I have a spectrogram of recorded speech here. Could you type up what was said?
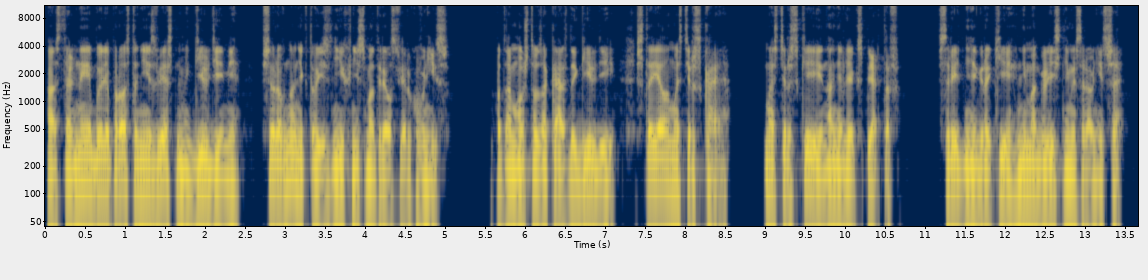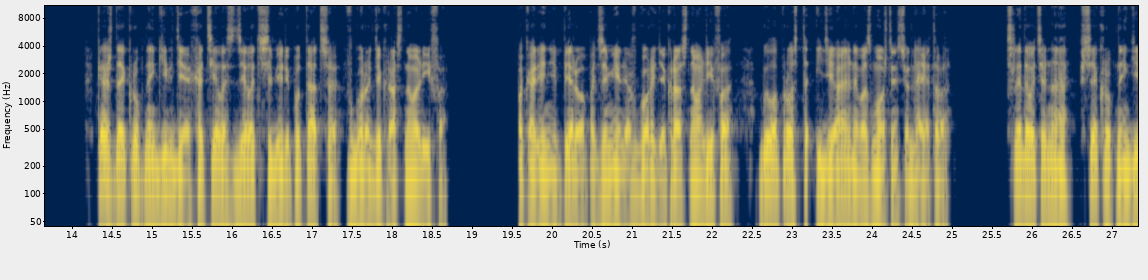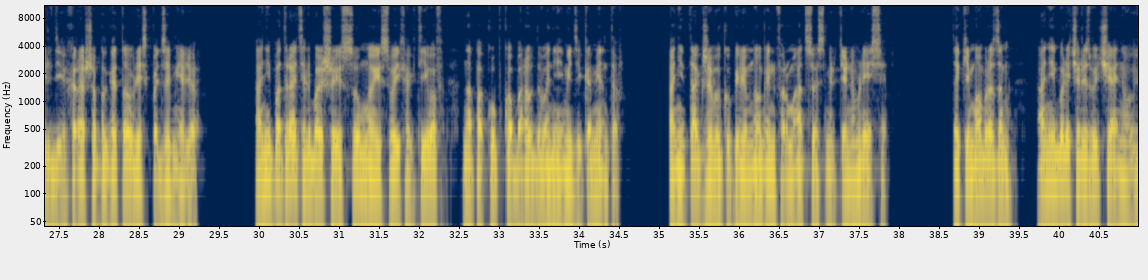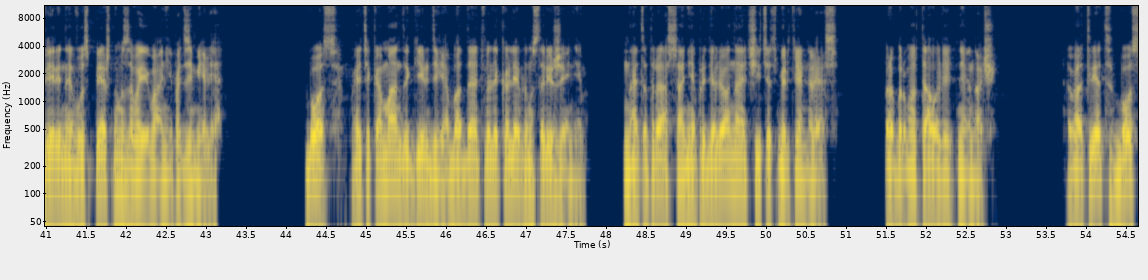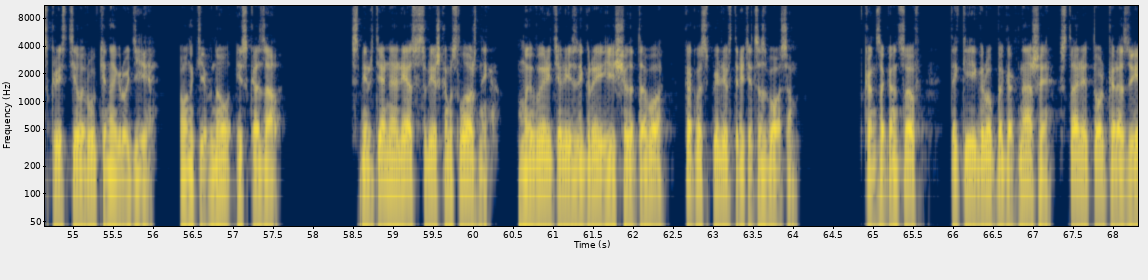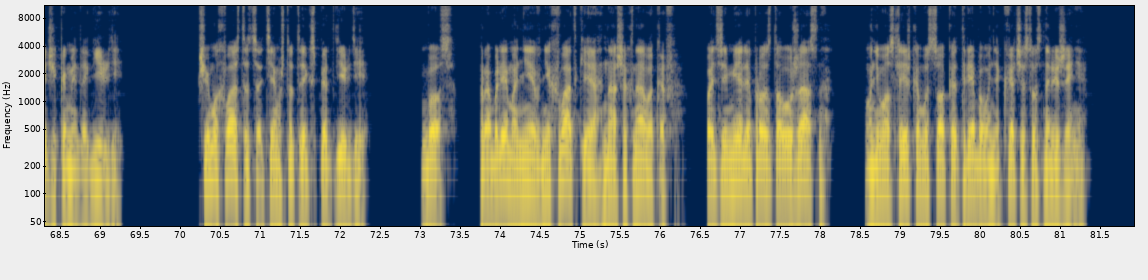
Остальные были просто неизвестными гильдиями, все равно никто из них не смотрел сверху вниз. Потому что за каждой гильдией стояла мастерская. Мастерские наняли экспертов. Средние игроки не могли с ними сравниться. Каждая крупная гильдия хотела сделать себе репутацию в городе Красного Лифа. Покорение первого подземелья в городе Красного Лифа было просто идеальной возможностью для этого. Следовательно, все крупные гильдии хорошо подготовились к подземелью. Они потратили большие суммы из своих активов на покупку оборудования и медикаментов. Они также выкупили много информации о смертельном лесе. Таким образом, они были чрезвычайно уверены в успешном завоевании подземелья. «Босс, эти команды гильдии обладают великолепным снаряжением. На этот раз они определенно очистят смертельный лес», – пробормотала летняя ночь. В ответ босс скрестил руки на груди. Он кивнул и сказал, «Смертельный лес слишком сложный. Мы вылетели из игры еще до того, как успели встретиться с боссом. В конце концов, такие группы, как наши, стали только разведчиками для гильдий. К чему хвастаться тем, что ты эксперт гильдии? Босс, проблема не в нехватке наших навыков. Подземелье просто ужасно. У него слишком высокое требование к качеству снаряжения.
